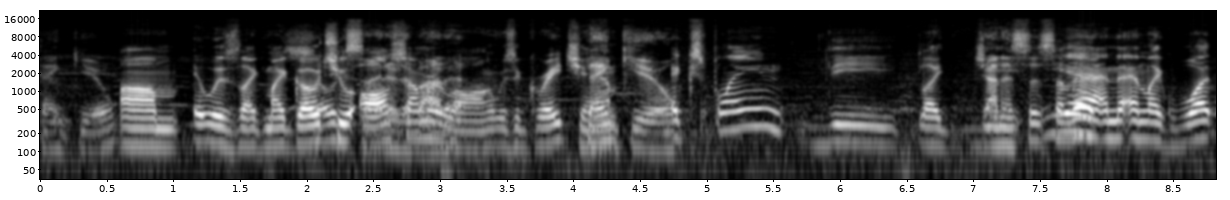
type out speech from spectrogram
Thank you. Um, it was like my go-to all summer about it. long. It was a great jam. Thank you. Explain the like the- Genesis of yeah, it? Yeah, and and like what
